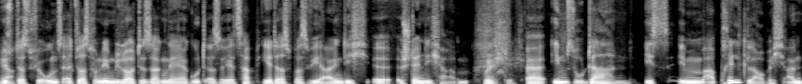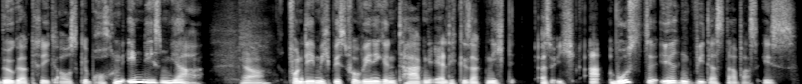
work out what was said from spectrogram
ist ja. das für uns etwas, von dem die Leute sagen, na ja gut, also jetzt habt ihr das, was wir eigentlich äh, ständig haben. Richtig. Äh, Im Sudan ist im April, glaube ich, ein Bürgerkrieg ausgebrochen in diesem Jahr. Ja von dem ich bis vor wenigen Tagen ehrlich gesagt nicht, also ich ah, wusste irgendwie, dass da was ist.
